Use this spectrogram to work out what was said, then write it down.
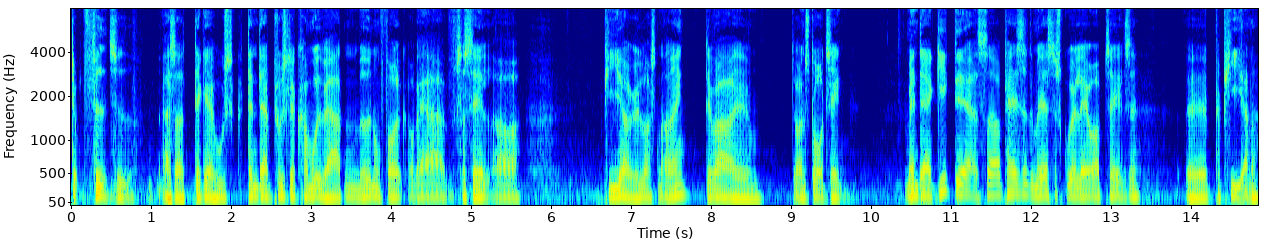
Det var fed tid. Altså, det kan jeg huske. Den der pludselig at komme ud i verden, møde nogle folk og være sig selv og piger og øl og sådan noget, ikke? Det var, øh, det var en stor ting. Men da jeg gik der, så passede det med, at så skulle jeg lave optagelse. Øh, papirerne,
